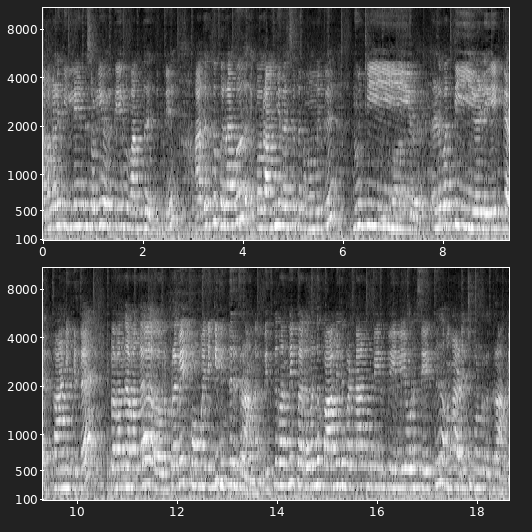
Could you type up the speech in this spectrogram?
அவங்களுக்கு இல்லைன்னு சொல்லி ஒரு தீர்வு வந்துட்டு அதுக்கு பிறகு இப்போ ஒரு அஞ்சு வருஷத்துக்கு முன்னுக்கு நூற்றி எழுபத்தி ஏழு ஏக்கர் காணிக்கிட்ட இப்போ வந்து அவங்க ஒரு ப்ரைவேட் கம்பெனிக்கு விற்றுருக்குறாங்க விற்று வந்து இப்போ அது வந்து பாவிது குடியிருப்பு எல்லையோடு சேர்த்து அவங்க அடைச்சு கொண்டு இருக்கிறாங்க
